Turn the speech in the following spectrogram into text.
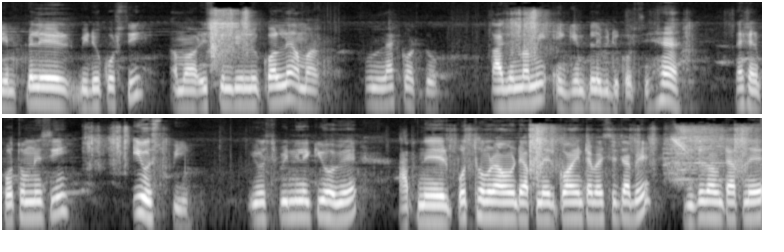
গেম প্লের ভিডিও করছি। আমার স্ক্রিন ভিডিও করলে আমার ফোন ল্যাক করতো। তার জন্য আমি এই গেম প্লে ভিডিও করছি হ্যাঁ? দেখেন, প্রথম নিয়েছি ইউএসপি ইউএসপি নিলে কি হবে? আপনার প্রথম রাউন্ডে আপনার কয়েনটা বেঁচে যাবে, দ্বিতীয় রাউন্ডে আপনার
